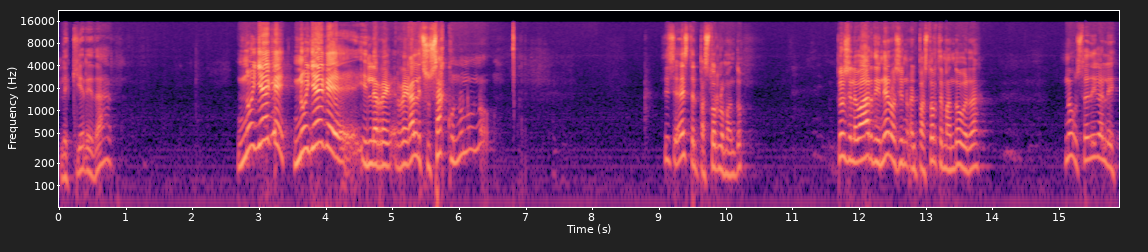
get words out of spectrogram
le quiere dar. No llegue, no llegue y le regale su saco. No, no, no. Dice, a este el pastor lo mandó. Pero se le va a dar dinero, si el pastor te mandó, ¿verdad? No, usted dígale,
